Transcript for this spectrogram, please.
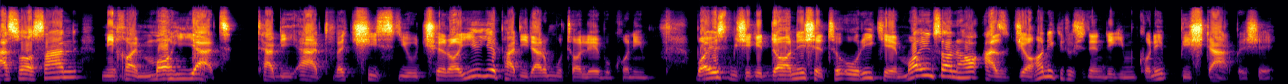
اساسا می‌خوایم ماهیت طبیعت و چیستی و چرایی یه پدیده رو مطالعه بکنیم. باعث میشه که دانش تئوری که ما انسان ها از جهانی که توش زندگی می‌کنیم بیشتر بشه.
